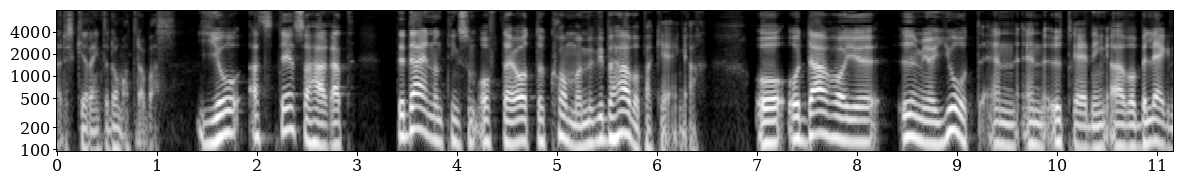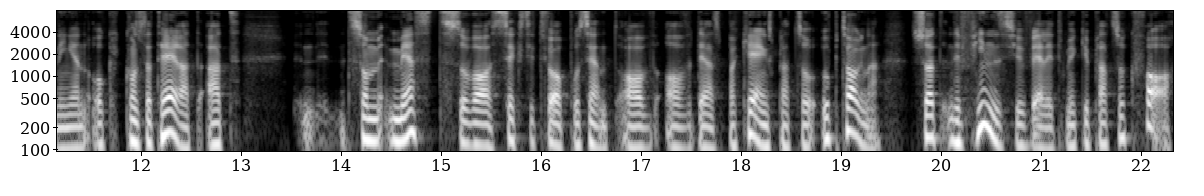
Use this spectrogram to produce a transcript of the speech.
riskerar inte de att drabbas? Jo, alltså det är så här att det där är någonting som ofta återkommer, men vi behöver parkeringar. Och, och där har ju Umeå gjort en, en utredning över beläggningen och konstaterat att som mest så var 62 procent av, av deras parkeringsplatser upptagna. Så att det finns ju väldigt mycket platser kvar,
